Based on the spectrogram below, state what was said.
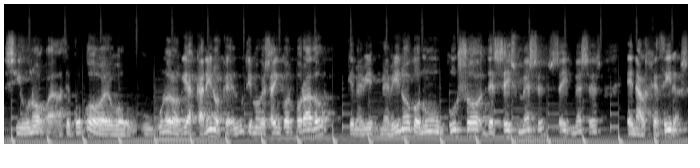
si uno, hace poco, uno de los guías caninos, que el último que se ha incorporado, que me, me vino con un curso de seis meses, seis meses en Algeciras,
